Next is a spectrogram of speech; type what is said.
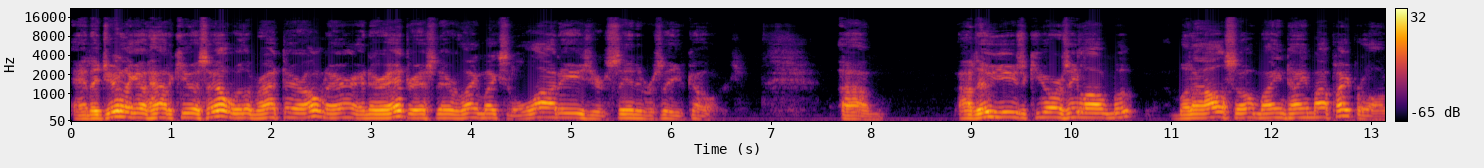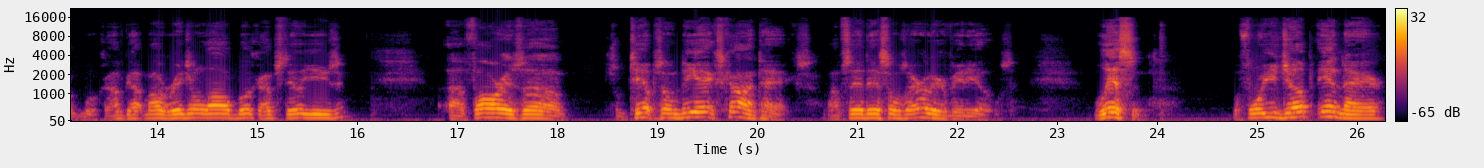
and they generally got how to QSL with them right there on there, and their address and everything makes it a lot easier to send and receive cards. Um, I do use a QRZ logbook, but I also maintain my paper logbook. I've got my original logbook I'm still using. Uh, far as uh, some tips on DX contacts, I've said this on earlier videos. Listen, before you jump in there,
